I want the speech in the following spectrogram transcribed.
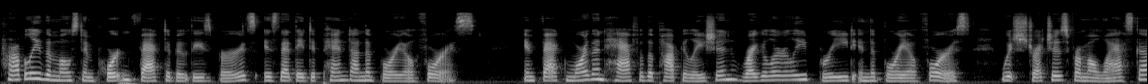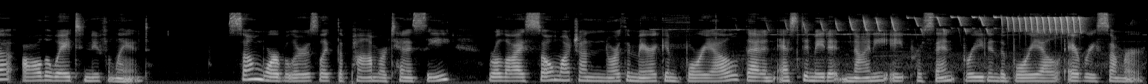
Probably the most important fact about these birds is that they depend on the boreal forests. In fact, more than half of the population regularly breed in the boreal forest, which stretches from Alaska all the way to Newfoundland. Some warblers, like the palm or Tennessee, rely so much on the North American boreal that an estimated 98% breed in the boreal every summer,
